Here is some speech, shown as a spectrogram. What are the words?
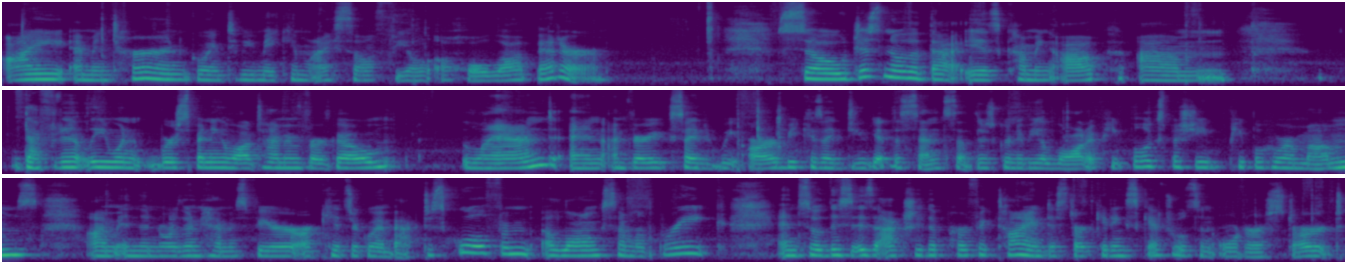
I am in turn going to be making myself feel a whole lot better. So just know that that is coming up. Um, definitely when we're spending a lot of time in Virgo, land and I'm very excited we are because I do get the sense that there's going to be a lot of people, especially people who are mums um, in the northern hemisphere. Our kids are going back to school from a long summer break and so this is actually the perfect time to start getting schedules in order. Start,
